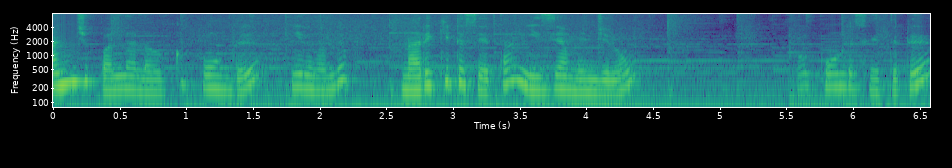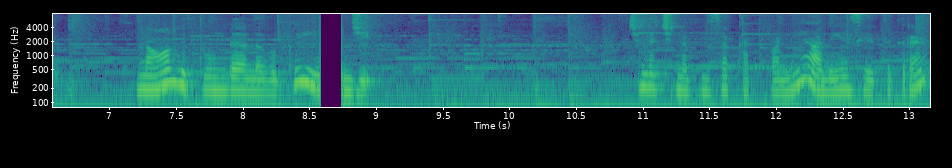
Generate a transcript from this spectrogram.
அஞ்சு பல் அளவுக்கு பூண்டு. இது வந்து நறுக்கிட்டு சேர்த்தா ஈஸியாக மிஞ்சிடும் பூண்டு சேர்த்துட்டு நாலு துண்டு அளவுக்கு இஞ்சி. சின்ன சின்ன பீஸாக கட் பண்ணி அதையும் சேர்த்துக்கிறேன்.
